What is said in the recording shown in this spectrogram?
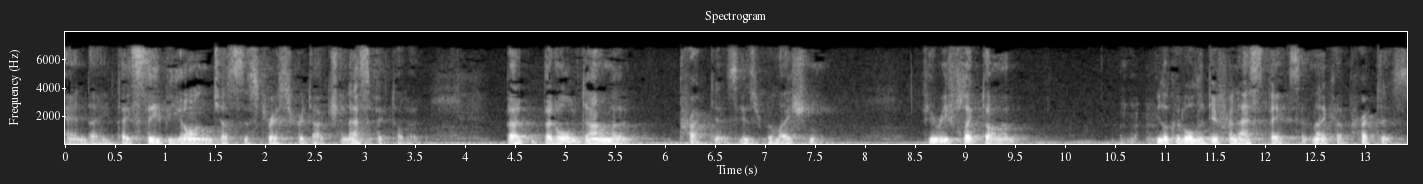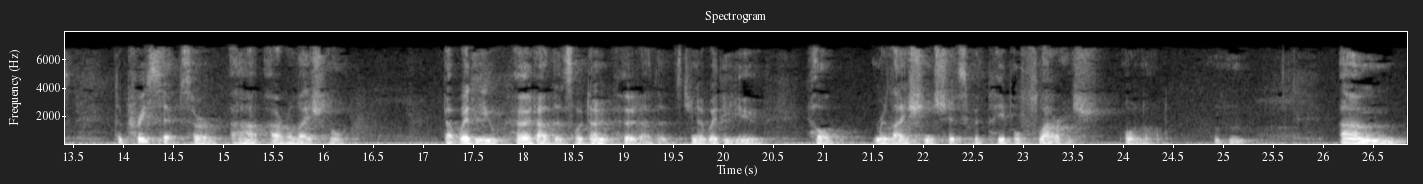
and they, they see beyond just the stress reduction aspect of it. But, but all Dharma practice is relational. If you reflect on it, you look at all the different aspects that make up practice, the precepts are, are, are relational. But whether you hurt others or don't hurt others, you know, whether you help relationships with people flourish or not. Mm-hmm. Um,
